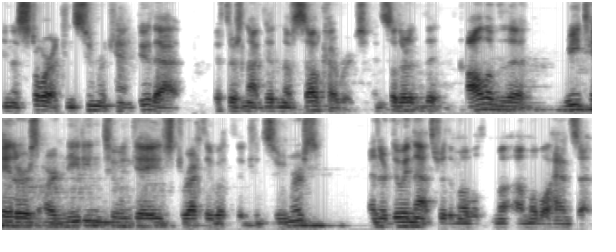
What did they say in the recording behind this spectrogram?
in a store. A consumer can't do that if there's not good enough cell coverage. And so the, all of the retailers are needing to engage directly with the consumers and they're doing that through the mobile uh, mobile handset.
